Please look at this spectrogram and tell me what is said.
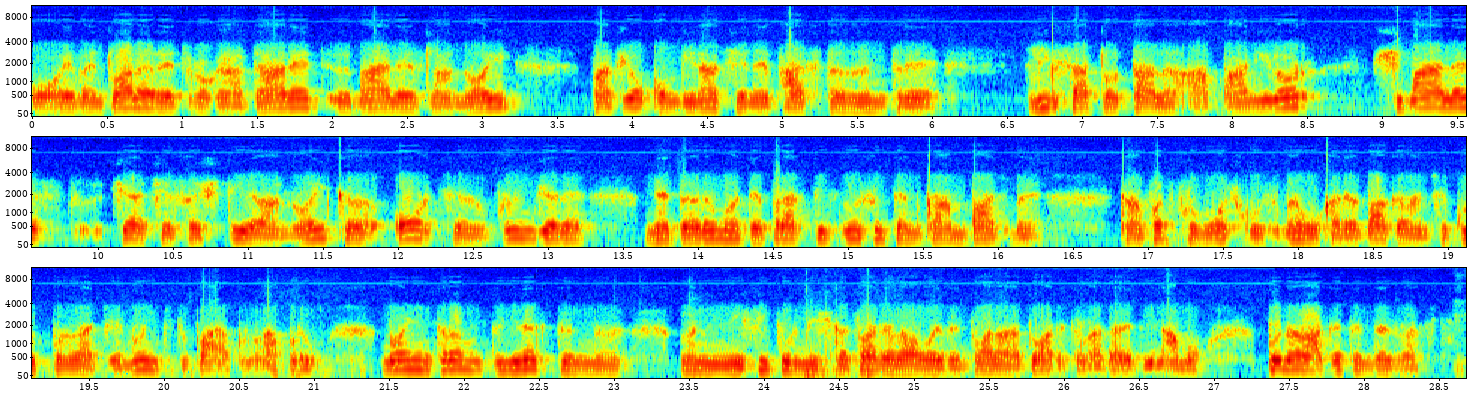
o eventuală retrogradare, mai ales la noi, va fi o combinație nefastă între lipsa totală a banilor și mai ales ceea ce să știe la noi că orice înfrângere ne dărâmă de practic, nu suntem ca în bazme, ca văd frumos cu zmeul care îl bagă la început până la genunchi, după aia până la brâu. Noi intrăm direct în, în nisipuri mișcătoare la o eventuală a doua retrogradare Dinamo până la gât în dezastru.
